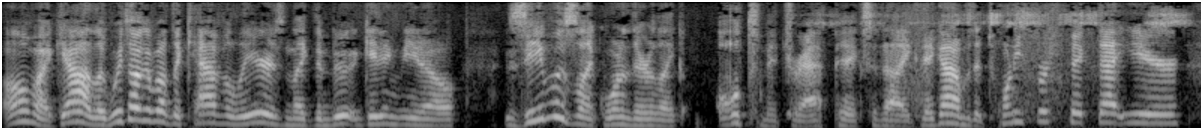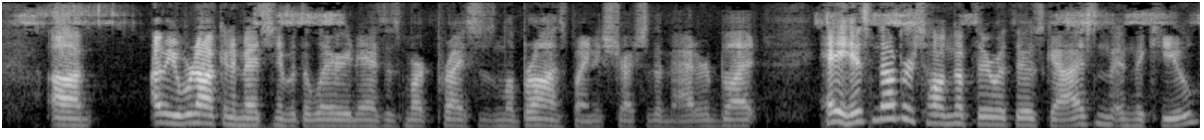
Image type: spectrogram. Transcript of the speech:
Oh my God! Like we talk about the Cavaliers and like the getting you know Z was like one of their like ultimate draft picks and like they got him with the twenty first pick that year. Um, I mean, we're not going to mention it with the Larry Nance's, Mark Prices, and LeBron's by any stretch of the matter, but hey, his numbers hung up there with those guys in, in the queue.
